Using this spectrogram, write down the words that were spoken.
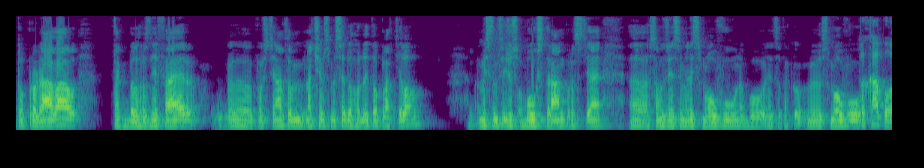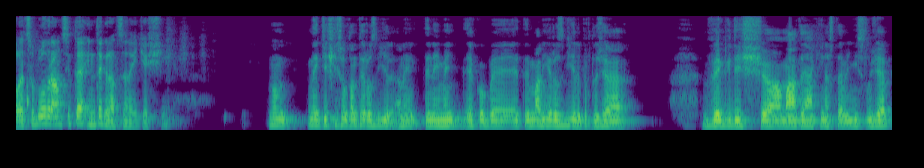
to prodával, tak byl hrozně fair. Prostě na tom, na čem jsme se dohodli, to platilo. Myslím si, že z obou stran prostě eh, samozřejmě jsme měli smlouvu nebo něco takového, eh, smlouvu. To chápu, ale co bylo v rámci té integrace nejtěžší? No, nejtěžší jsou tam ty rozdíly a nej, ty nejméně, jakoby ty malý rozdíly, protože vy, když eh, máte nějaké nastavení služeb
